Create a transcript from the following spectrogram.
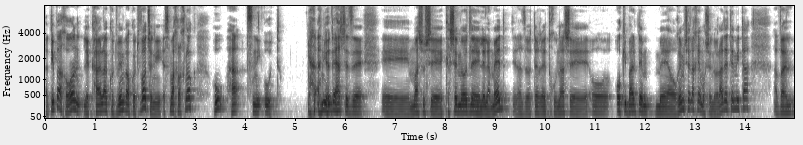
הטיפ האחרון לקהל הכותבים והכותבות שאני אשמח לחלוק הוא הצניעות. אני יודע שזה אה, משהו שקשה מאוד ל- ללמד אלא זה יותר אה, תכונה שאו או קיבלתם מההורים שלכם או שנולדתם איתה אבל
